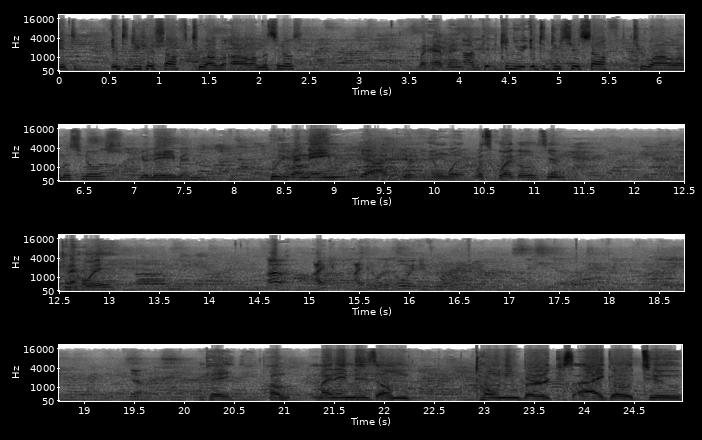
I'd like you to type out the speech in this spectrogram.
int- introduce yourself to our, our listeners? What happened? Um, can, you introduce yourself to our listeners? Your name and who you My are? name Yeah. Your, and what, what school I go to? Can I hold it? Um, uh, I can I can hold it. Oh, if you want to. Yeah. Yeah. Okay. Um, my name is um Tony Burks. I go to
